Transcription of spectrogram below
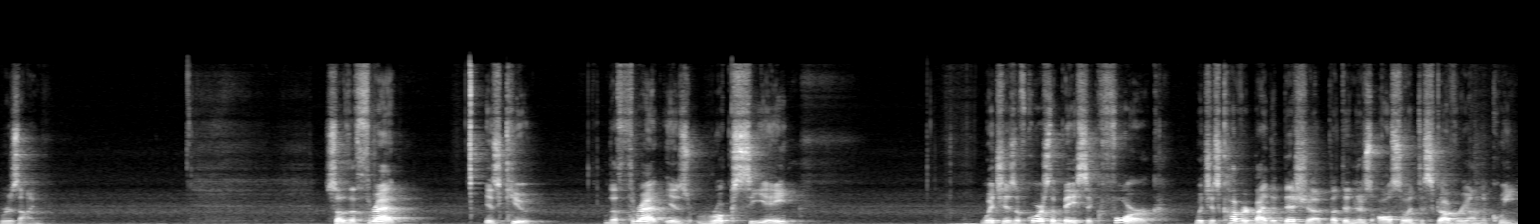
resign. So the threat is cute. The threat is rook c8, which is, of course, a basic fork, which is covered by the bishop, but then there's also a discovery on the queen.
